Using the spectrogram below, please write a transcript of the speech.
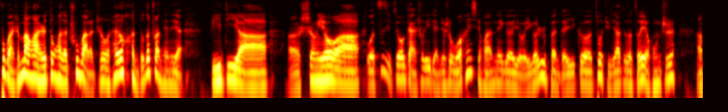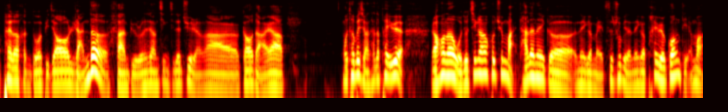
不管是漫画还是动画的出版了之后，它有很多的赚钱点，BD 啊，呃，声优啊。我自己最有感受的一点就是，我很喜欢那个有一个日本的一个作曲家叫做泽野弘之啊，配了很多比较燃的番，比如说像《进击的巨人》啊、高达呀。我特别喜欢他的配乐，然后呢，我就经常会去买他的那个那个每次出品的那个配乐光碟嘛。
